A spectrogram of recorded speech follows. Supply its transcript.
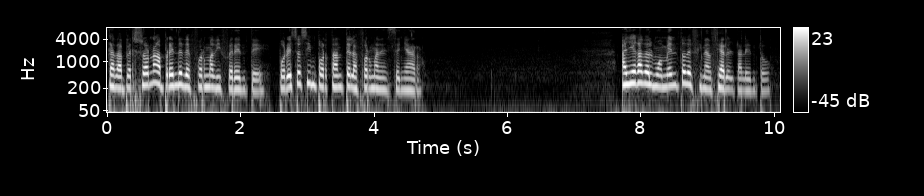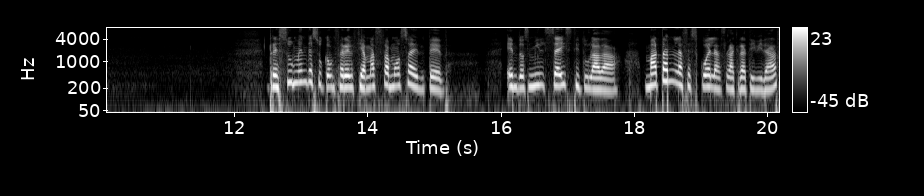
Cada persona aprende de forma diferente, por eso es importante la forma de enseñar. Ha llegado el momento de financiar el talento. Resumen de su conferencia más famosa en TED, en 2006 titulada ¿Matan las escuelas la creatividad?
